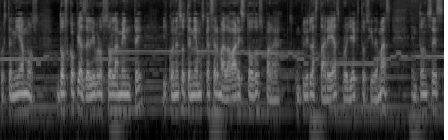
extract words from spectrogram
pues teníamos dos copias del libro solamente y con eso teníamos que hacer malabares todos para cumplir las tareas, proyectos y demás. Entonces,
